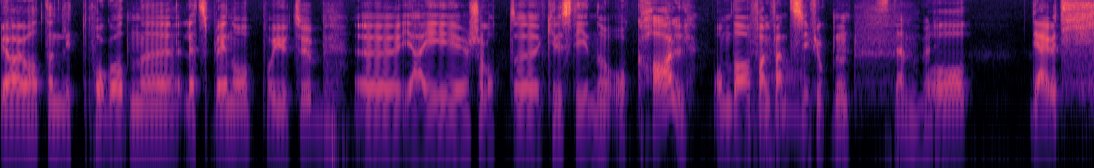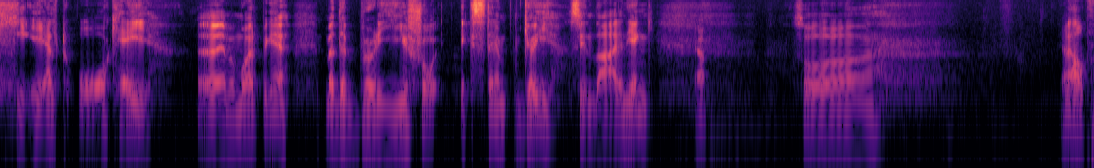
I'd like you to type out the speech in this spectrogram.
Vi har jo hatt en litt pågående Let's Play nå på YouTube. Uh, jeg, Charlotte, Kristine og Carl om da Final Fantasy 14. Stemmer. Og det er jo et helt OK eh, MMORPG, men det blir så ekstremt gøy siden det er en gjeng. Ja. Så Jeg ja. tatt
